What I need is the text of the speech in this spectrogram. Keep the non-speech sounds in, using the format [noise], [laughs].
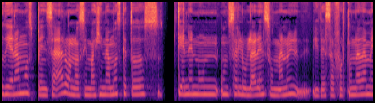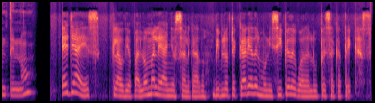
pudiéramos pensar o nos imaginamos que todos tienen un, celular en su mano y, desafortunadamente no. Ella es Claudia Paloma Leaño Salgado, bibliotecaria del municipio de Guadalupe, Zacatecas.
